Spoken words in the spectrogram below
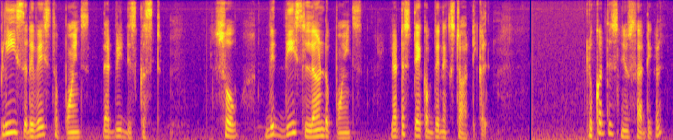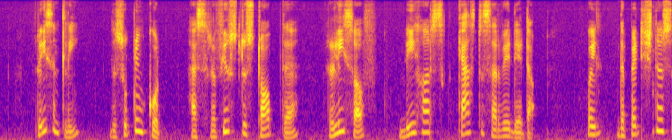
please revise the points that we discussed. So, with these learned points, let us take up the next article. Look at this news article. Recently, the Supreme Court has refused to stop the release of Bihar's caste survey data. While the petitioners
